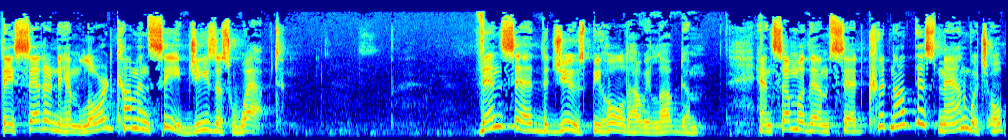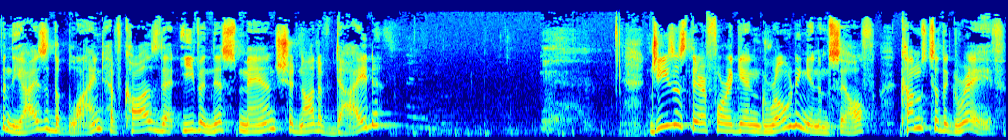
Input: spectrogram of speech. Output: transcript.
They said unto him, Lord, come and see. Jesus wept. Then said the Jews, Behold, how he loved him. And some of them said, Could not this man which opened the eyes of the blind have caused that even this man should not have died? Jesus, therefore, again groaning in himself, comes to the grave.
